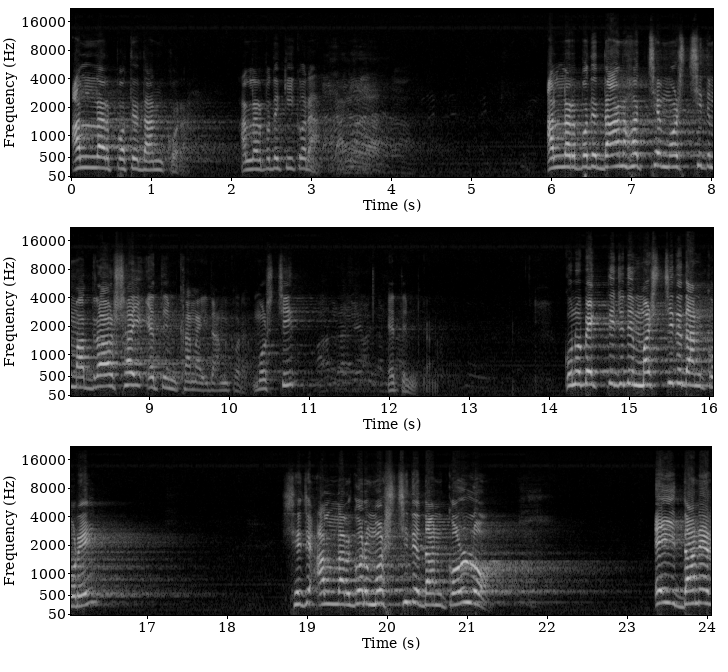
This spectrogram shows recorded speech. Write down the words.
আল্লাহর পথে দান করা। আল্লাহর পথে কি করা? আল্লাহর পথে দান হচ্ছে মসজিদ, মাদ্রাসায় এতিমখানায় দান করা। মসজিদ, এতিমখানা। কোনো ব্যক্তি যদি মসজিদে দান করে, সে যে আল্লাহর গড় মসজিদে দান করল এই দানের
